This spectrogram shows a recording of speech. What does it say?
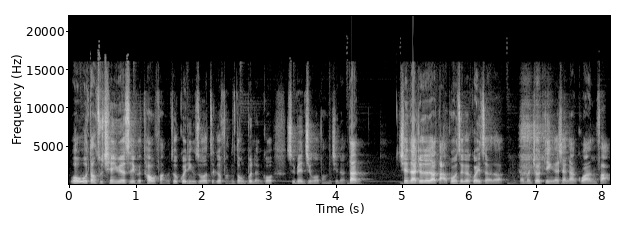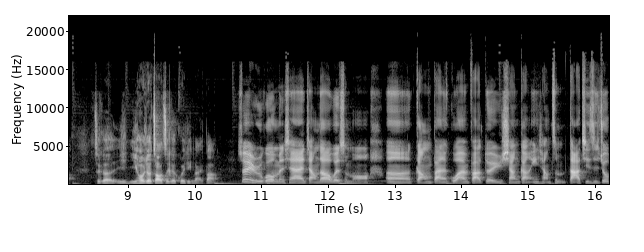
我我当初签约是有个套房，就规定说这个房东不能够随便进我房间的，但现在就是要打破这个规则了，我们就定了香港国安法，这个以以后就照这个规定来吧。所以如果我们现在讲到为什么呃港版国安法对于香港影响这么大，其实就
